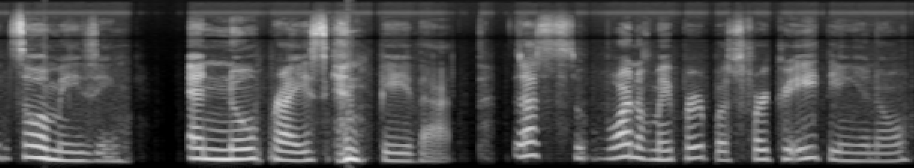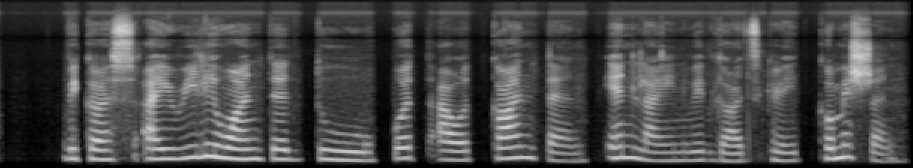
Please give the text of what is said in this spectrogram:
it's so amazing. And no price can pay that. That's one of my purpose for creating, you know, because I really wanted to put out content in line with God's great commission.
